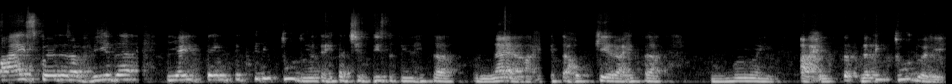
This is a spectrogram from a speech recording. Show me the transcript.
faz coisa da vida, e aí tem, tem, tem tudo, né? Tem a Rita ativista, tem a Rita, né? a Rita roqueira, a Rita mãe, a Rita, né? tem tudo ali.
